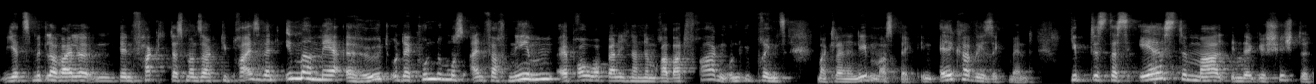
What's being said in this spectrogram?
jetzt mittlerweile den Fakt, dass man sagt, die Preise werden immer mehr erhöht und der Kunde muss einfach nehmen, er braucht überhaupt gar nicht nach einem Rabatt fragen. Und übrigens, mal kleiner Nebenaspekt, im Lkw-Segment gibt es das erste Mal in der Geschichte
